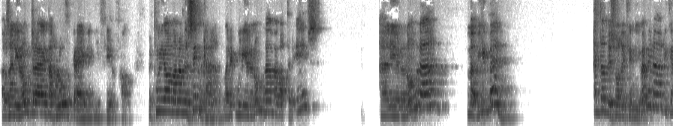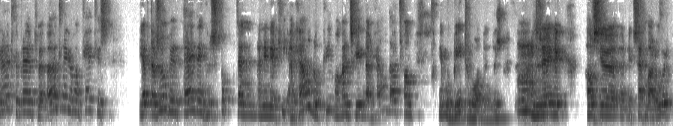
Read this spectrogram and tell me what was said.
Als dat niet ronddraait, dan geloof ik er niet veel van. Het moet niet allemaal naar mijn zin gaan, maar ik moet leren omgaan met wat er is. En leren omgaan met wie ik ben. En dat is wat ik in die webinar ik uitgebreid wil uitleggen. Van kijk eens, je hebt daar zoveel tijd in gestopt en, en energie en geld ook. Want mensen geven daar geld uit van, ik moet beter worden. Dus, dus eigenlijk, als je, ik zeg maar hoor,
